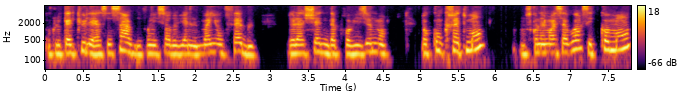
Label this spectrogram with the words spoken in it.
Donc, le calcul est assez simple. Les fournisseurs deviennent le maillon faible de la chaîne d'approvisionnement. Donc, concrètement, ce qu'on aimerait savoir, c'est comment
